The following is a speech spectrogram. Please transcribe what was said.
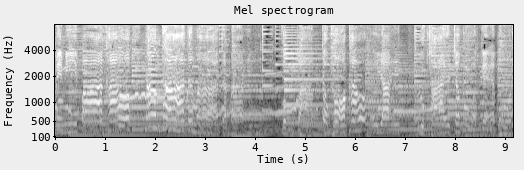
ไม่มีป่าเขาน้ำท่าจะมาจากไหนก้มกราบเจ้าพ่อเขาใหญ่ ลูกชายเจ้าปวดแก่บน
